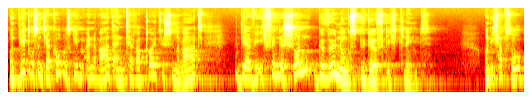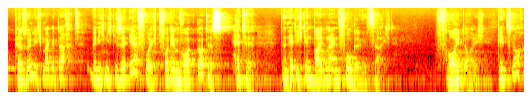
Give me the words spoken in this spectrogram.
Und Petrus und Jakobus geben einen Rat, einen therapeutischen Rat, der, wie ich finde, schon gewöhnungsbedürftig klingt. Und ich habe so persönlich mal gedacht, wenn ich nicht diese Ehrfurcht vor dem Wort Gottes hätte, dann hätte ich den beiden einen Vogel gezeigt. Freut euch. Geht's noch?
